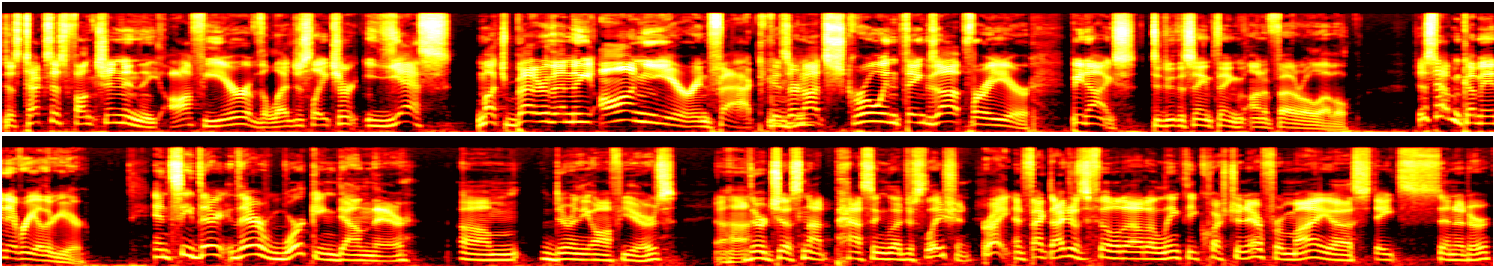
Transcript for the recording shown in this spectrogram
Does Texas function in the off year of the legislature? Yes, much better than the on year, in fact, because they're not screwing things up for a year. Be nice to do the same thing on a federal level. Just have them come in every other year. And see, they're they're working down there um, during the off years. Uh-huh. They're just not passing legislation. Right. In fact, I just filled out a lengthy questionnaire from my uh, state senator,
